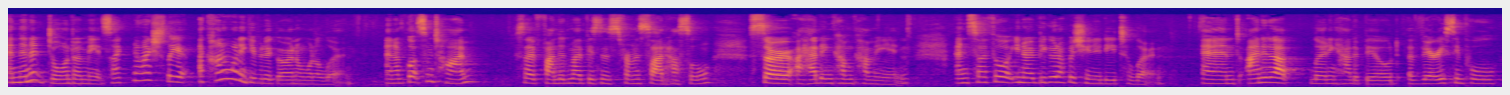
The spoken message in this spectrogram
And then it dawned on me, it's like, no, actually, I kind of want to give it a go and I want to learn. And I've got some time because I funded my business from a side hustle. So I had income coming in. And so I thought, you know, it'd be a good opportunity to learn. And I ended up learning how to build a very simple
